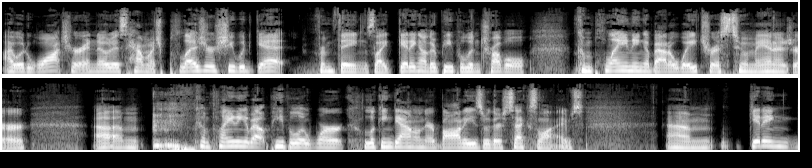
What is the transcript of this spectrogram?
I would watch her and notice how much pleasure she would get from things like getting other people in trouble, complaining about a waitress to a manager, um, complaining about people at work, looking down on their bodies or their sex lives. Um, getting,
